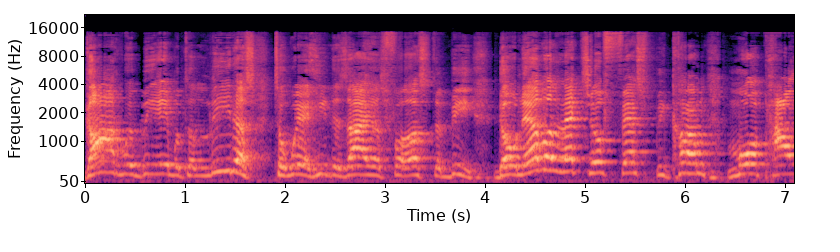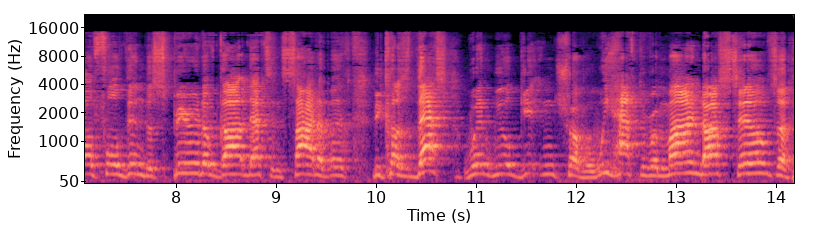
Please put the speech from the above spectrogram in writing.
God will be able to lead us to where He desires for us to be. Don't ever let your flesh become more powerful than the Spirit of God that's inside of us because that's when we'll get in trouble. We have to remind ourselves uh,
